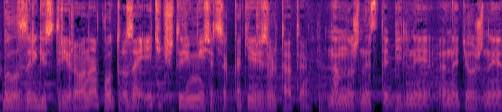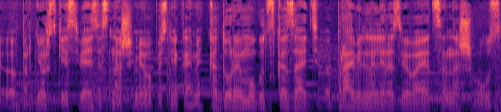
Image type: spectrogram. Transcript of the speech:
было зарегистрировано. Вот за эти четыре месяца какие результаты? Нам нужны стабильные, надежные э, партнерские связи с нашими выпускниками, которые могут сказать, правильно ли развивается наш вуз,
